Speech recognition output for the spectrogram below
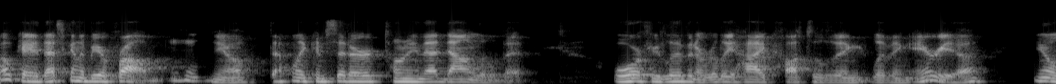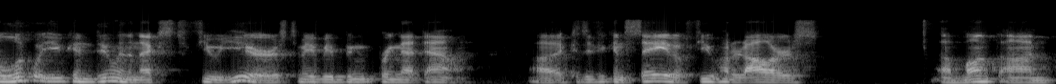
okay, that's going to be a problem. Mm-hmm. You know, definitely consider toning that down a little bit. Or if you live in a really high cost of living living area, you know, look what you can do in the next few years to maybe bring, bring that down. Because uh, if you can save a few hundred dollars a month on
